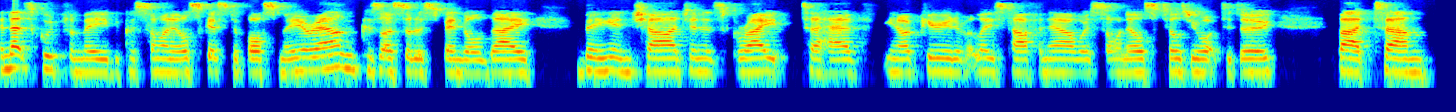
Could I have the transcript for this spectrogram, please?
and that's good for me because someone else gets to boss me around because I sort of spend all day being in charge, and it's great to have you know a period of at least half an hour where someone else tells you what to do. But um,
